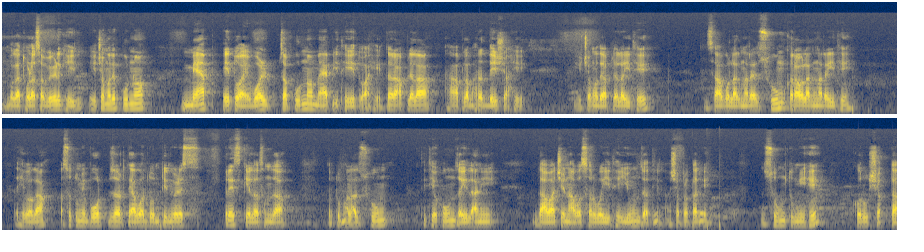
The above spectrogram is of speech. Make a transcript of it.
बघा थोडासा वेळ घेईल. याच्यामध्ये पूर्ण मॅप येतो आहे. वर्ल्डचा पूर्ण मॅप इथे येतो आहे. तर आपल्याला हा आपला भारत देश आहे. याच्यामध्ये आपल्याला इथे जावं लागणार आहे. झूम करावं लागणार आहे इथे. तर हे बघा असं तुम्ही बोट जर त्यावर दोन तीन वेळेस प्रेस केलं समजा तर तुम्हाला झूम तिथे होऊन जाईल आणि गावाचे नावं सर्व इथे येऊन जातील. अशा प्रकारे झूम तुम्ही हे करू शकता.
